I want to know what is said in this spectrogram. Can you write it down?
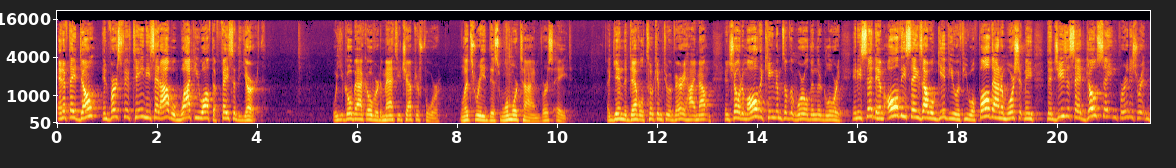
And if they don't, in verse 15, He said, I will wipe you off the face of the earth. Will you go back over to Matthew chapter 4? Let's read this one more time, verse 8. Again, the devil took him to a very high mountain and showed him all the kingdoms of the world and their glory. And he said to him, All these things I will give you if you will fall down and worship me. Then Jesus said, Go, Satan, for it is written,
